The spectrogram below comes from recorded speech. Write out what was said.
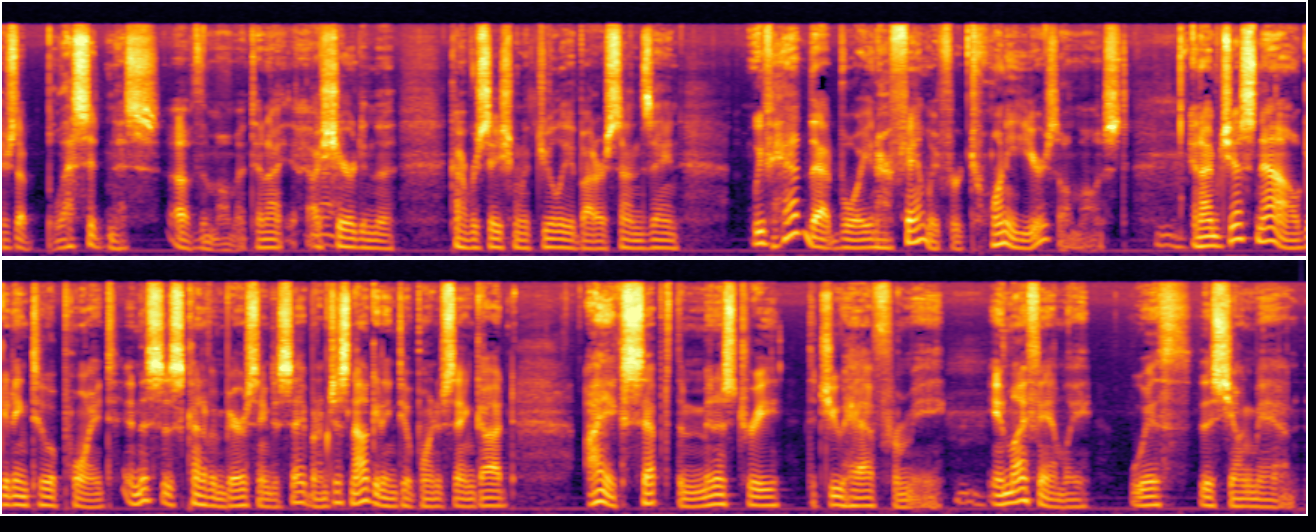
there's a blessedness of the moment. And I, I shared in the conversation with Julie about our son Zane. We've had that boy in our family for 20 years almost. Hmm. And I'm just now getting to a point, and this is kind of embarrassing to say, but I'm just now getting to a point of saying, God, I accept the ministry that you have for me hmm. in my family with this young man.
